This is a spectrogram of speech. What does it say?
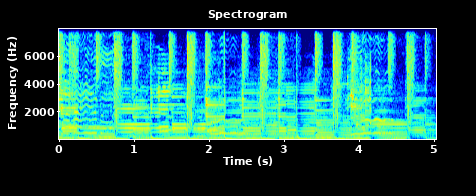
baby. Ooh, you.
